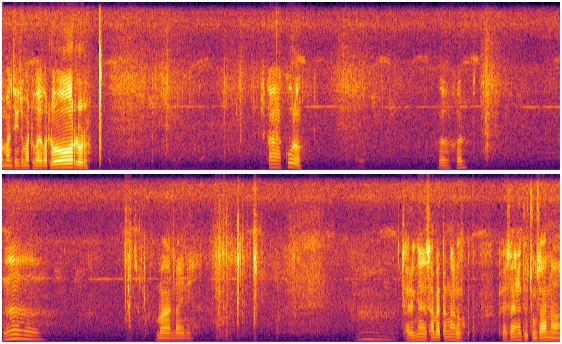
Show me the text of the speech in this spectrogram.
Saatnya mancing cuma dua ekor lur, lur. Kaku loh. Uh, kan. Ya. Mana ini? Hmm, jaringnya sampai tengah loh. Biasanya di ujung sana.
